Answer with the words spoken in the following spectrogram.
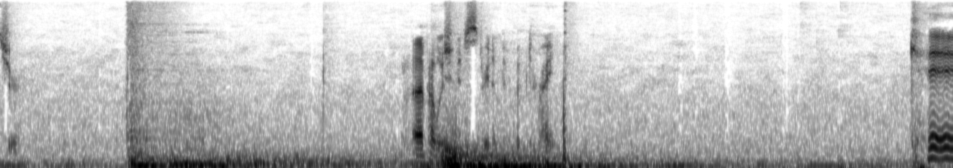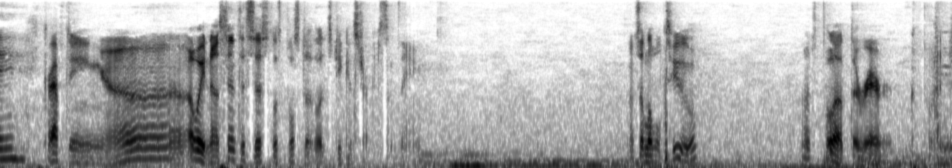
Sure. I probably should have just straight up equipped it, right? Okay, crafting. Uh, oh wait, no, synthesis. Let's pull stuff. Let's deconstruct something. That's a level two. Let's pull out the rare component.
